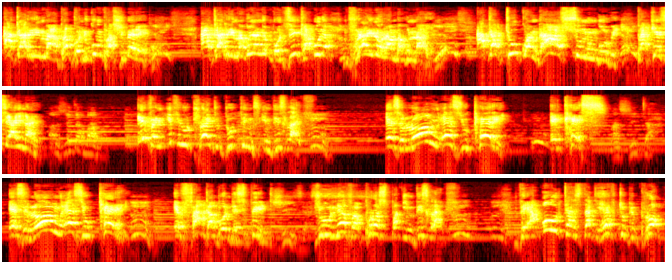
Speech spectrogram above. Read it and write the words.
akarima hapagoni kumupa zvibereko. Akarima kunyange mhodzi ikabuda mvura inoramba kunaya akatukwa ngaasunungurwe pakesi ainayo even if you try to do things in this life Mm. as long as you carry a case as long as you carry Mm. a vagabond spirit Jesus. you will never prosper in this life Mm. Mm. there are altars that have to be broke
